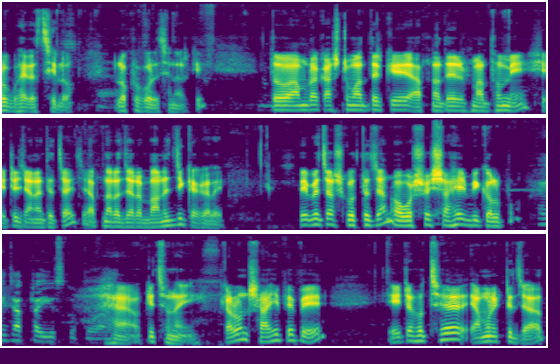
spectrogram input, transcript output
রোগ ভাইরাস ছিল হ্যাঁ। লক্ষ্য করেছেন আর কি। তো আমরা কাস্টমারদেরকে আপনাদের মাধ্যমে এটি জানাতে চাই যে আপনারা যারা বাণিজ্যিক আকারে পেঁপে চাষ করতে চান অবশ্যই শাহির বিকল্প। এই জাতটা ইউজ করতে পারেন। হ্যাঁ কিছু নাই। কারণ শাহি পেঁপে এটা হচ্ছে এমন একটি জাত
